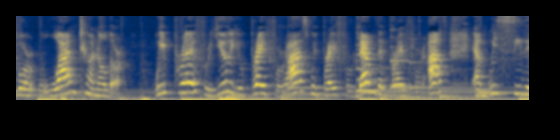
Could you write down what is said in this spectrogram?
for one to another we pray for you, you pray for us, we pray for them, they pray for us, and we see the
